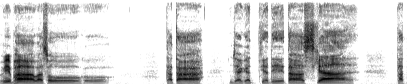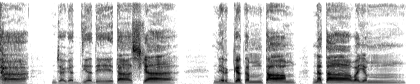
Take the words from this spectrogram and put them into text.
విభావసో తత జగద్యదేతాస్య. తథా జగద్యదేతాస్య. నిర్గతం తాం నతా వయం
